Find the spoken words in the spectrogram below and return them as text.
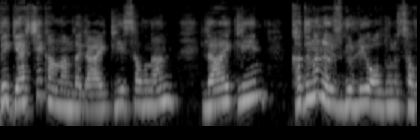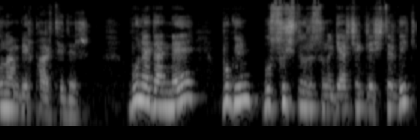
ve gerçek anlamda laikliği savunan, laikliğin kadının özgürlüğü olduğunu savunan bir partidir. Bu nedenle bugün bu suç duyurusunu gerçekleştirdik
